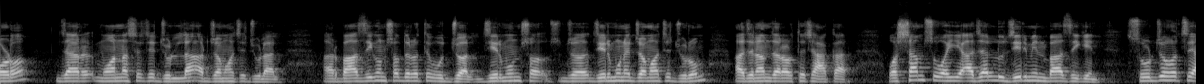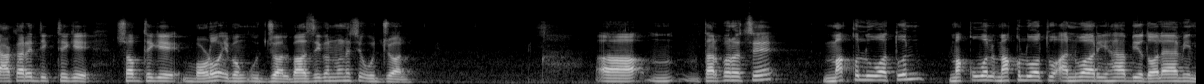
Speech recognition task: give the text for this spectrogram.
বড়, যার মোয়ান্নাস হচ্ছে জুল্লা আর জমা হচ্ছে জুলাল। আর বাজিগুন শব্দের হচ্ছে উজ্জ্বল। জিরমুন জিরমুনের জমা হচ্ছে জুরুম, আজরাম যার অর্থ হচ্ছে আকার। ওয়াশামসু ওয়াহি আজাল্লু জিরমিন বাজিগিন সূর্য হচ্ছে আকারের দিক থেকে সব থেকে বড় এবং উজ্জ্বল। বাজিগুন মানে হচ্ছে উজ্জ্বল। তারপর হচ্ছে মাকলুয়াতুন, মাকুয়াল, মাকলুয়াতু আনোয়ারিহা বি দলায়ামিন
